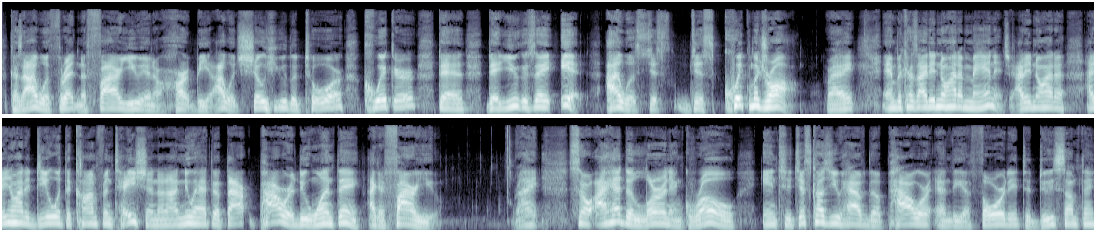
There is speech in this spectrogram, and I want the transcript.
because I would threaten to fire you in a heartbeat. I would show you the tour quicker than, than you could say it. I was just just quick my draw right and because i didn't know how to manage i didn't know how to i didn't know how to deal with the confrontation and i knew i had the th- power to do one thing i could fire you right so i had to learn and grow into just because you have the power and the authority to do something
